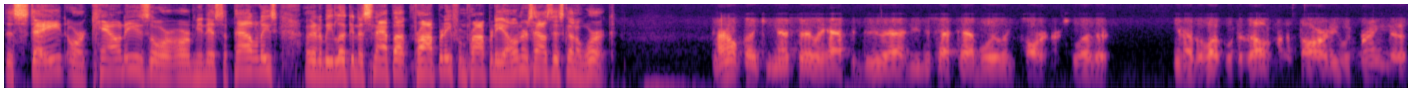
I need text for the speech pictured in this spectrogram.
the state or counties or, or municipalities are going to be looking to snap up property from property owners? How's this going to work? I don't think you necessarily have to do that. You just have to have willing partners, whether – you know, the local development authority would bring the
